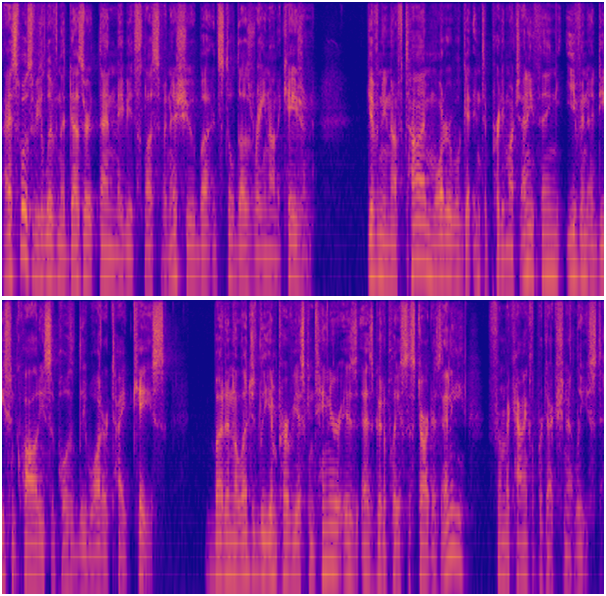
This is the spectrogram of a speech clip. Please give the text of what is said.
I suppose if you live in the desert, then maybe it's less of an issue, but it still does rain on occasion. Given enough time, water will get into pretty much anything, even a decent quality, supposedly watertight case. But an allegedly impervious container is as good a place to start as any, for mechanical protection at least.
